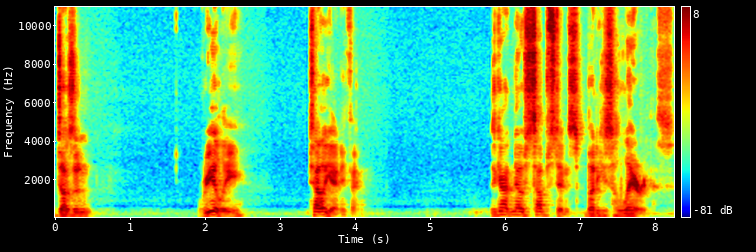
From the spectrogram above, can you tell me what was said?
doesn't really tell you anything. He's got no substance, but he's hilarious.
